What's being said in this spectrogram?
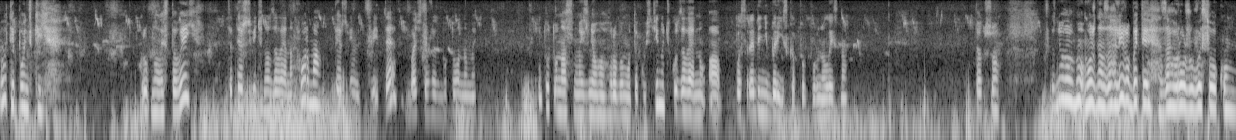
От японський крупнолистовий. Це теж вічно зелена форма, теж він цвіте, бачите, вже з бутонами. І тут у нас ми з нього робимо таку стіночку зелену, а посередині берізка пурпурнолисна. Так що з нього можна взагалі робити загорожу високу.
